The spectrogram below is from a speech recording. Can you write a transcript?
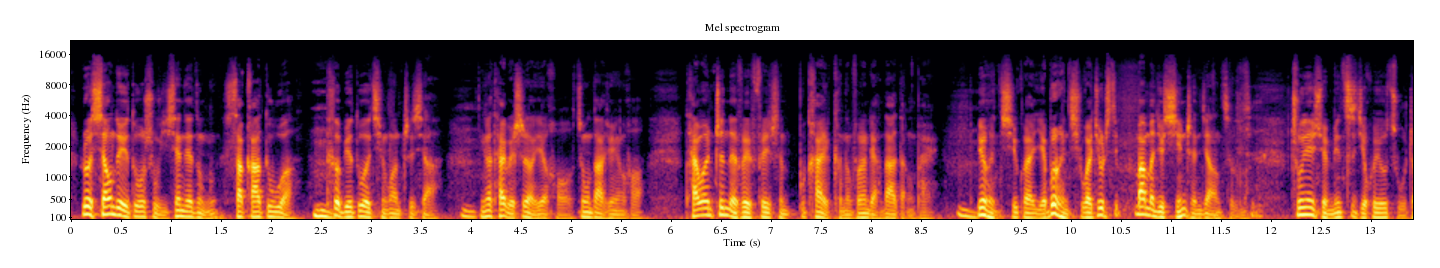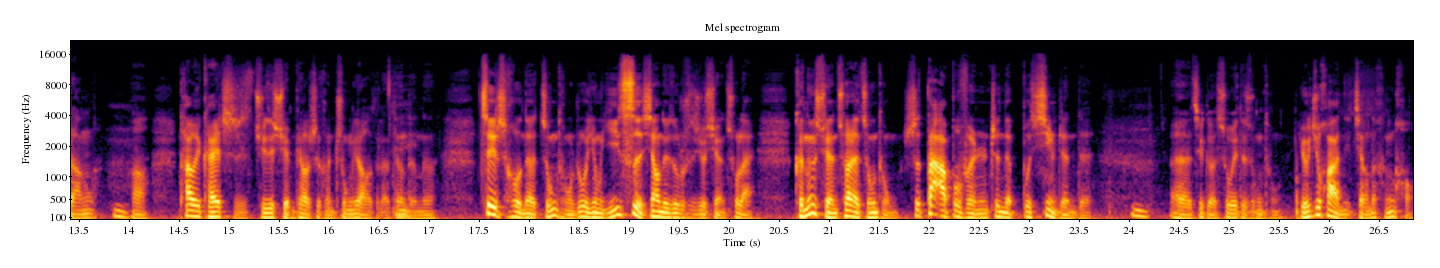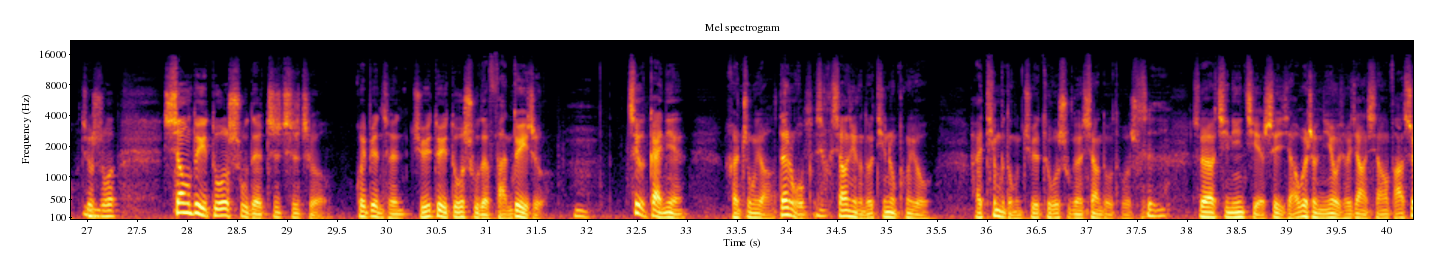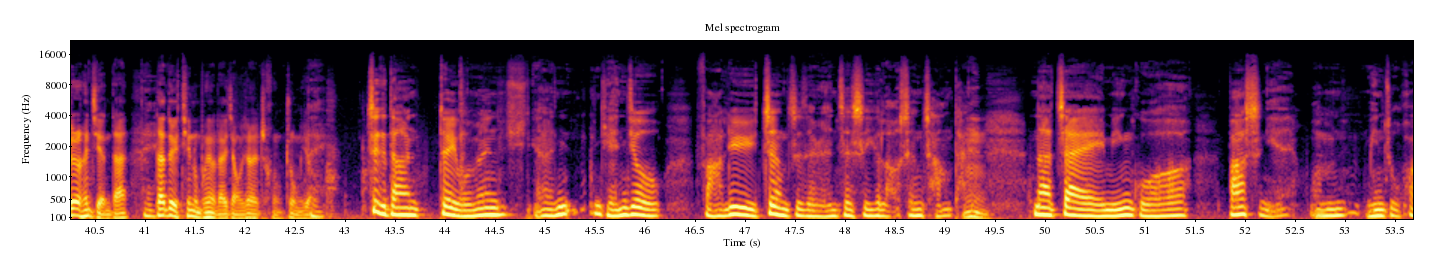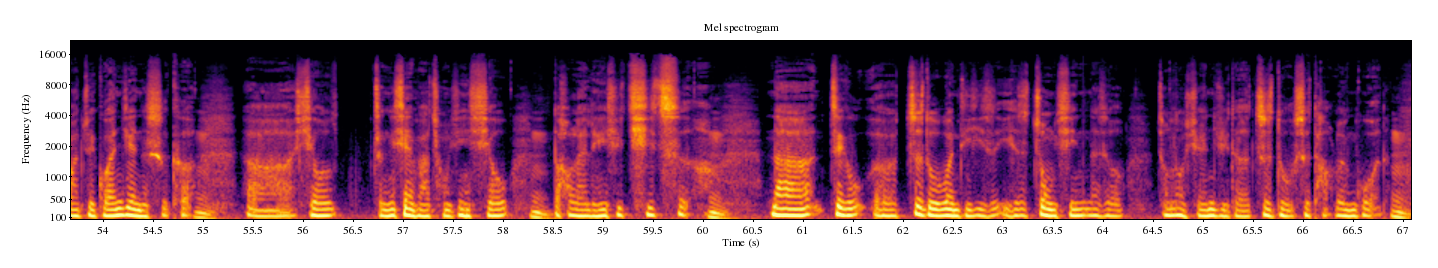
若相对多数以现在这种萨卡都啊特别多的情况之下，你看台北市长也好，中大选也好，台湾真的会非常不太可能分成两大党派。因为很奇怪，也不是很奇怪，就是慢慢就形成这样子了嘛。中间选民自己会有主张了，啊，他会开始觉得选票是很重要的了，等等等。这时候呢，总统如果用一次相对多数就选出来，可能选出来的总统是大部分人真的不信任的，呃，这个所谓的总统。有一句话你讲的很好，就是说，相对多数的支持者会变成绝对多数的反对者。嗯，这个概念很重要，但是我相信很多听众朋友。还听不懂绝对多数跟相对多数，是的，所以要请您解释一下，为什么您有这样想法？虽然很简单，但对听众朋友来讲，我觉得很重要。这个当然对我们嗯研究法律政治的人，这是一个老生常谈。嗯，那在民国八十年，我们民主化最关键的时刻，嗯啊、呃，修整个宪法重新修，嗯，到后来连续七次啊，嗯，那这个呃制度问题也是也是重心，那时候。总统选举的制度是讨论过的，嗯，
